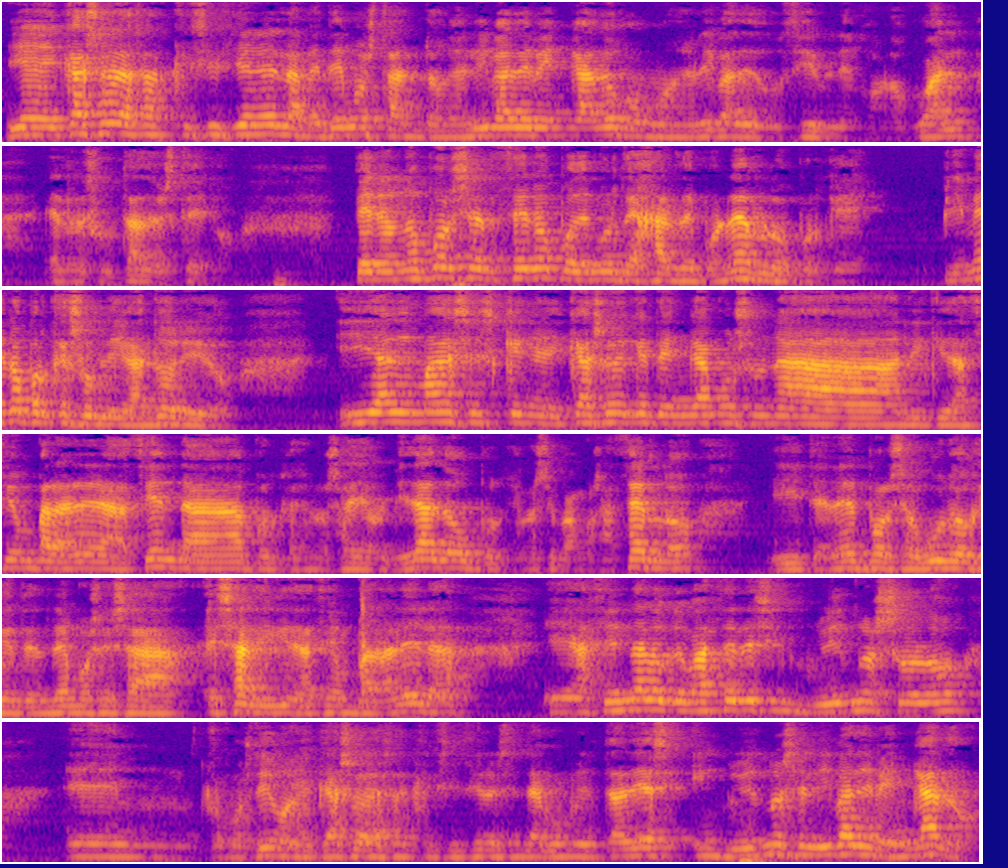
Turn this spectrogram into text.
y en el caso de las adquisiciones la metemos tanto en el IVA de vengado como en el IVA deducible, con lo cual el resultado es cero. Pero no por ser cero podemos dejar de ponerlo, porque primero porque es obligatorio, y además es que en el caso de que tengamos una liquidación paralela a Hacienda, porque se nos haya olvidado, porque no sepamos hacerlo, y tener por seguro que tendremos esa, esa liquidación paralela, eh, Hacienda lo que va a hacer es incluirnos solo, como os digo, en el caso de las adquisiciones intercomunitarias, incluirnos el IVA de vengado,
